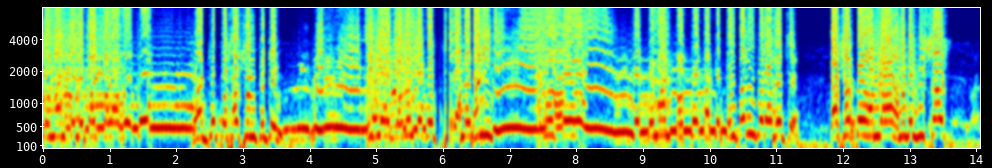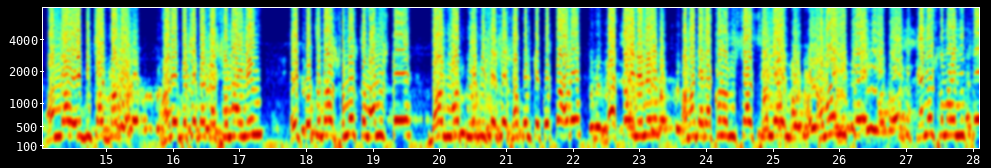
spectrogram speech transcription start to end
প্রমাণকে লোপাট করা হয়েছে। রাজ্য প্রশাসন থেকে সিবিআই তদন্ত করছে, আমরা জানি। সমস্ত যে প্রমাণ তথ্য তাকে টেম্পারিং করা হয়েছে, তা সত্ত্বেও আমরা, আমাদের বিশ্বাস, আমরা এই বিচার পাবো। ঘরে বসে থাকার সময় নেই। এই প্রতিবাদ সমস্ত মানুষকে দল মত নির্বিশেষে সকলকে করতে হবে। রাস্তায় নেমে আমাদের এখনও বিশ্বাস সিবিআই সময় নিচ্ছে কিন্তু কেন সময় নিচ্ছে?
